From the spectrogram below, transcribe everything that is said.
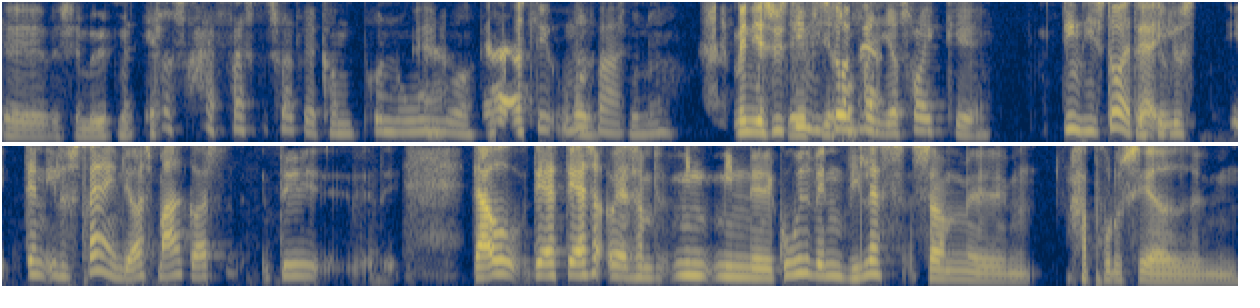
øh, hvis jeg mødte. Men ellers har jeg faktisk lidt svært ved at komme på nogen. Ja, hvor, det har jeg også lige umiddelbart. Hvor, Men jeg synes, din øh, historie... Jeg tror, jeg, jeg tror ikke... Øh, din historie der, den illustrerer egentlig også meget godt. Det, det, der er jo, det er, det er så, altså min, min øh, gode ven Villas, som øh, har produceret... Øh,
